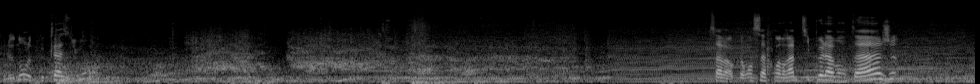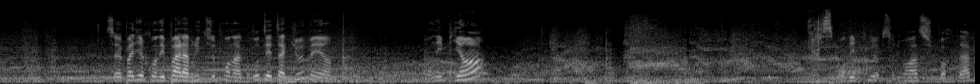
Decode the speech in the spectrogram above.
C'est le nom le plus classe du monde. Ça va, on commence à prendre un petit peu l'avantage. Ça veut pas dire qu'on n'est pas à l'abri de se prendre un gros tête à queue, mais euh, on est bien. Crissement des pneus absolument insupportable.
